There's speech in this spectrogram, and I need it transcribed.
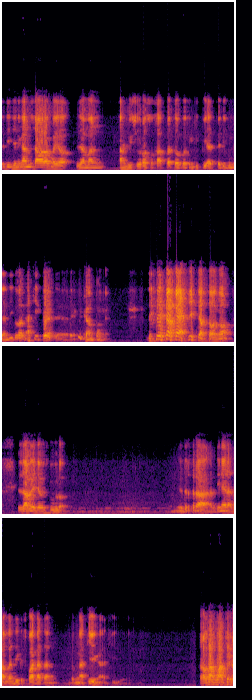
Jadi jenengan musyawarah kayak zaman ahli surah sahabat atau sing dibiat jadi pengganti itu ngaji beres gampang. ngaji jam songo sampai jam sepuluh. Ya terserah, artinya nak sampai di kesepakatan untuk ngaji ngaji. Kalau tak khawatir,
